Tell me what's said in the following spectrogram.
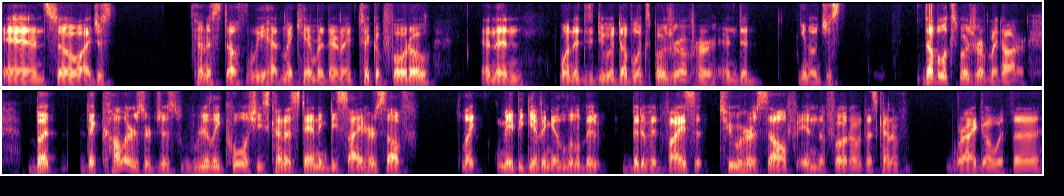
And so I just kind of stealthily had my camera there and I took a photo and then wanted to do a double exposure of her and did, you know, just double exposure of my daughter. But the colors are just really cool. She's kind of standing beside herself like maybe giving a little bit bit of advice to herself in the photo. That's kind of where I go with the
